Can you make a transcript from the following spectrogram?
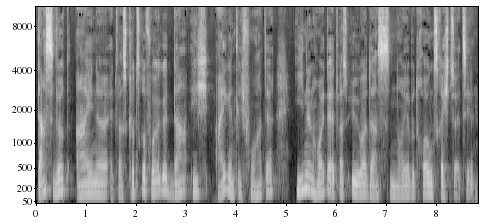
Das wird eine etwas kürzere Folge, da ich eigentlich vorhatte, Ihnen heute etwas über das neue Betreuungsrecht zu erzählen.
